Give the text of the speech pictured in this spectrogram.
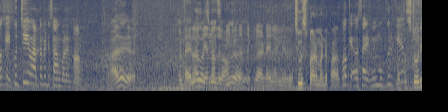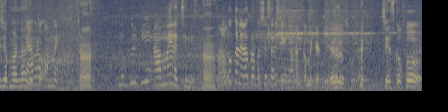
ఓకే కుర్చీ మడత పెట్టి సాంగ్ పాడండి అదే డైలాగ్ వచ్చిన సాంగ్ డైలాగ్ లేదు. చూసి పాడమంటే పాడతా. ఓకే ఒకసారి మీ ముగ్గురికి స్టోరీ చెప్పమన్నా కెమెరా ఒక అమ్మాయి. ఆ, ముగ్గురికి ఆ అమ్మాయి నచ్చింది. ఆ. ఒక్కొక్కరు ఎలా ప్రపోజ్ చేస్తారో చేయండి. కమిటెడ్ చేసుకోపో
